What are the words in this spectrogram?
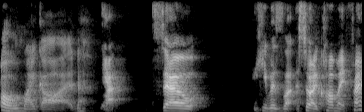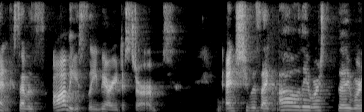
Oh my god! Yeah. So he was like, so I called my friend because I was obviously very disturbed, and she was like, "Oh, they were they were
